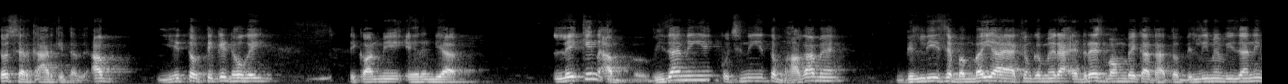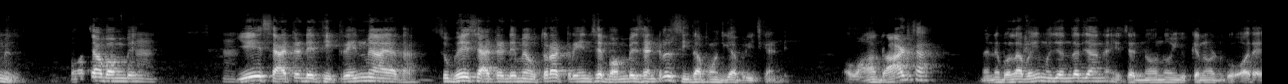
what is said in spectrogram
तो सरकार की तरफ़ अब ये तो टिकट हो गई। इकॉनमी एयर इंडिया लेकिन अब वीज़ा नहीं है कुछ नहीं है तो भागा मैं। दिल्ली से बंबई आया क्योंकि मेरा एड्रेस बॉम्बे का था तो दिल्ली में वीज़ा नहीं मिलता पहुँचा बॉम्बे। ये सैटरडे थी ट्रेन में आया था। सुबह सैटरडे में उतरा ट्रेन से बॉम्बे सेंट्रल सीधा पहुँच गया ब्रिज कैंडी। और वहाँ गार्ड था। मैंने बोला भाई मुझे अंदर जाना है। इसे no no you can not go अरे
